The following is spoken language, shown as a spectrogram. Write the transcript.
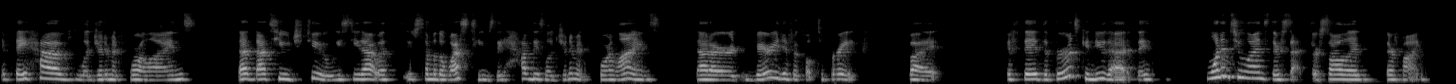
if they have legitimate four lines, that that's huge too. We see that with some of the West teams. They have these legitimate four lines that are very difficult to break. But if they the Bruins can do that, they one and two lines, they're set, they're solid, they're fine.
